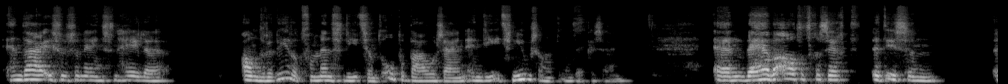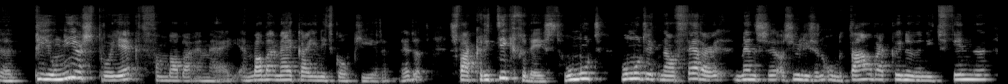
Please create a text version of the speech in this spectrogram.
en daar is dus ineens een hele andere wereld van mensen die iets aan het opbouwen zijn en die iets nieuws aan het ontdekken zijn. En we hebben altijd gezegd, het is een uh, pioniersproject van Baba en mij. En Baba en mij kan je niet kopiëren. Hè? Dat is vaak kritiek geweest. Hoe moet, hoe moet dit nou verder? Mensen, als jullie zijn onbetaalbaar, kunnen we niet vinden.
